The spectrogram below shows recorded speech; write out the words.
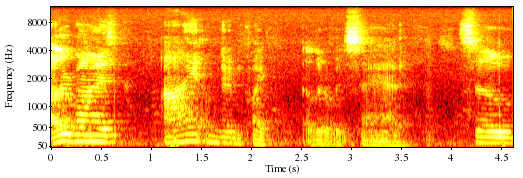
Otherwise, I am going to be quite a little bit sad. So,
